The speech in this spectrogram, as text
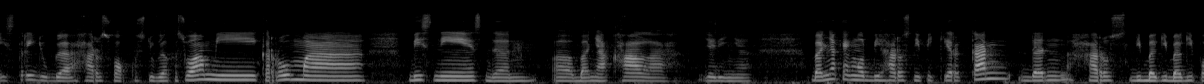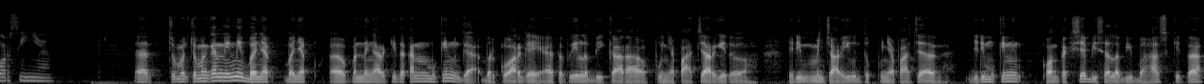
istri juga harus fokus juga ke suami ke rumah bisnis dan uh, banyak hal lah jadinya. Banyak yang lebih harus dipikirkan dan harus dibagi-bagi porsinya. Ya, cuman cuman kan ini banyak banyak uh, pendengar kita kan mungkin nggak berkeluarga ya, tapi lebih ke arah punya pacar gitu. Jadi mencari untuk punya pacar. Jadi mungkin konteksnya bisa lebih bahas kita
